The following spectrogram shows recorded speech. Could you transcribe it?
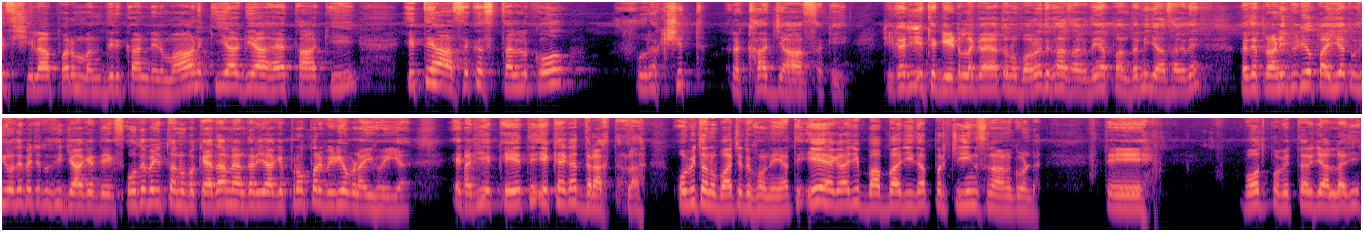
इस शिला पर मंदिर का निर्माण किया गया है ताकि ऐतिहासिक स्थल को ਸੁਰੱਖਿਅਤ ਰੱਖਾ ਜਾ ਸਕੇ ਠੀਕ ਹੈ ਜੀ ਇੱਥੇ ਗੇਟ ਲੱਗਾ ਆ ਤੁਹਾਨੂੰ ਬਾਹਰੋਂ ਹੀ ਦਿਖਾ ਸਕਦੇ ਆ ਆਪਾਂ ਅੰਦਰ ਨਹੀਂ ਜਾ ਸਕਦੇ ਵੈਸੇ ਪੁਰਾਣੀ ਵੀਡੀਓ ਪਾਈ ਆ, ਤੁਸੀਂ ਉਹਦੇ ਵਿੱਚ ਤੁਸੀਂ ਜਾ ਕੇ ਦੇਖ ਉਹਦੇ ਵਿੱਚ ਤੁਹਾਨੂੰ ਬਕਾਇਦਾ ਮੈਂ ਅੰਦਰ ਜਾ ਕੇ ਪ੍ਰੋਪਰ ਵੀਡੀਓ ਬਣਾਈ ਹੋਈ ਆ। ਇਹ ਜੀ ਇੱਕ ਇਹ ਤੇ ਇੱਕ ਹੈਗਾ ਦਰਖਤ ਵਾਲਾ, ਉਹ ਵੀ ਤੁਹਾਨੂੰ ਬਾਅਦ ਚ ਦਿਖਾਉਂਦੇ ਆ। ਤੇ ਇਹ ਹੈਗਾ ਜੀ ਬਾਬਾ ਜੀ ਦਾ ਪ੍ਰਾਚੀਨ ਸਨਾਨ ਕੁੰਡ। ਤੇ ਬਹੁਤ ਪਵਿੱਤਰ ਜਲ ਆ ਜੀ।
